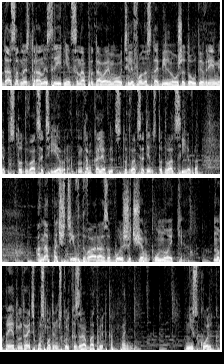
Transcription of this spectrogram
Да, с одной стороны, средняя цена продаваемого телефона стабильно уже долгое время это 120 евро. Ну, там колеблется 121-120 евро. Она почти в два раза больше, чем у Nokia. Но при этом давайте посмотрим, сколько зарабатывает компания. Нисколько.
